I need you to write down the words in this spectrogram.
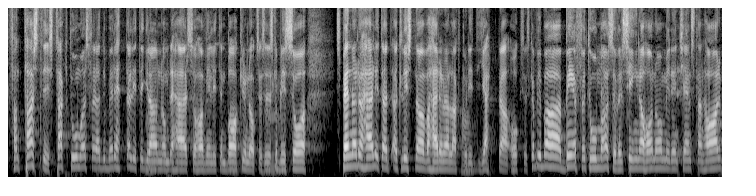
Fantastiskt! Tack Thomas för att du berättar lite grann om det här, så har vi en liten bakgrund också, så det ska bli så Spännande och härligt att, att lyssna vad Herren har lagt på ditt hjärta också. Ska vi bara be för Thomas och välsigna honom i den tjänst han har.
